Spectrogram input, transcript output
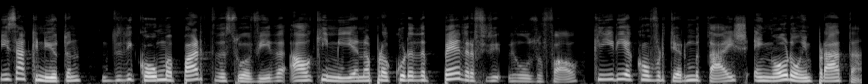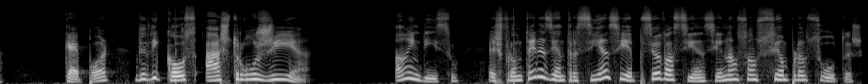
Isaac Newton dedicou uma parte da sua vida à alquimia na procura da pedra filosofal que iria converter metais em ouro ou em prata. Kepler dedicou-se à astrologia. Além disso, as fronteiras entre a ciência e a pseudociência não são sempre absolutas,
